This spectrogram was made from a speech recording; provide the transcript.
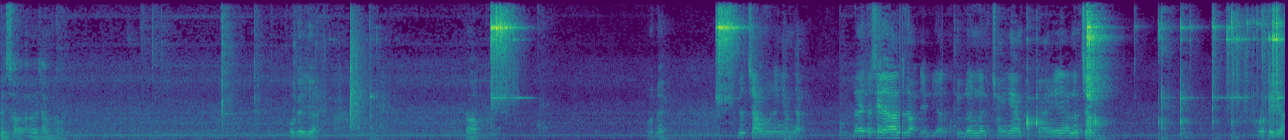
Tôi sợ ở trong thôi. Ok chưa? Đó. Một này rất trong luôn anh em nhé đây tôi sẽ dọn đèn bia thử lên, lên cho anh em cái lâm châm. Ok chưa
